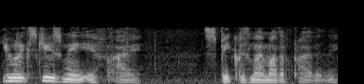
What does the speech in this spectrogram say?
You will excuse me if I speak with my mother privately.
